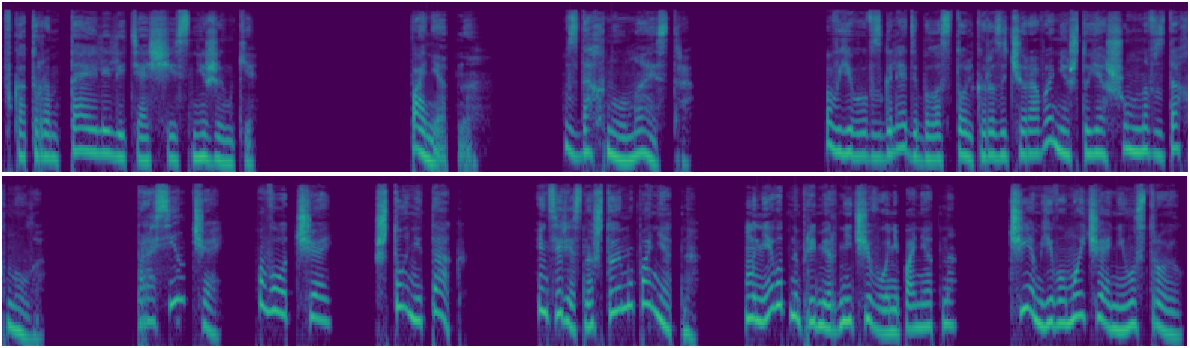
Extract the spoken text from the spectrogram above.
в котором таяли летящие снежинки. «Понятно», — вздохнул маэстро. В его взгляде было столько разочарования, что я шумно вздохнула. «Просил чай? Вот чай. Что не так? Интересно, что ему понятно? Мне вот, например, ничего не понятно. Чем его мой чай не устроил?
